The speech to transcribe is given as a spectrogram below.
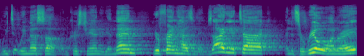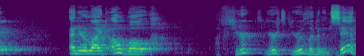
we, t- we mess up in Christianity. And then your friend has an anxiety attack, and it's a real one, right? And you're like, oh, well, you're, you're, you're living in sin.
